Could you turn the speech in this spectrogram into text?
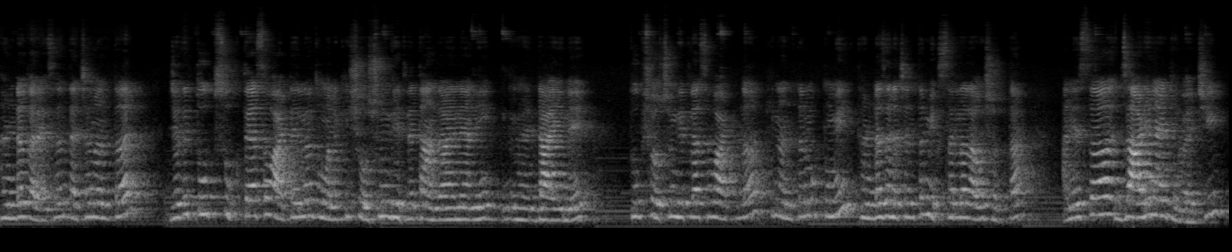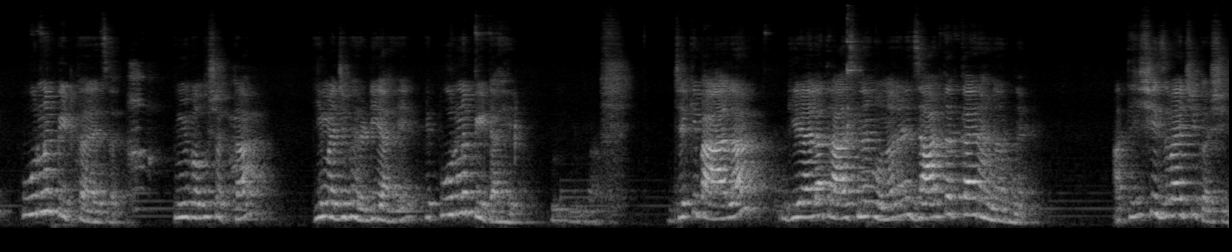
थंड करायचं. त्याच्यानंतर जे ते तूप सुकते असं वाटेल ना तुम्हाला की शोषून घेतले तांदळाने आणि डाळीने. तूप शोषून घेतलं असं वाटलं की नंतर मग तुम्ही थंड झाल्याच्यानंतर मिक्सरला लावू शकता. आणि असं जाडी नाही ठेवायची पूर्ण पीठ करायचं. तुम्ही बघू शकता ही माझी भरडी आहे हे पूर्ण पीठ आहे. जे की बाळाला गिळायला त्रास नाही होणार आणि जाड तर काय राहणार नाही. आता ही शिजवायची कशी?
